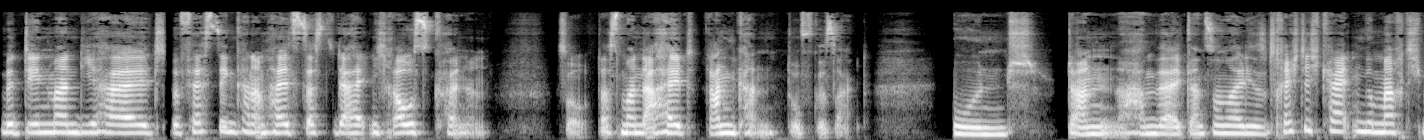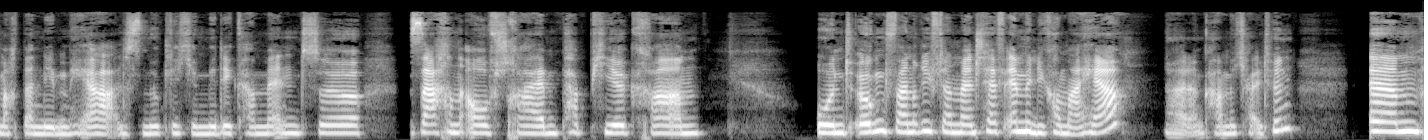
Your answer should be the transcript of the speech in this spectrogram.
mit denen man die halt befestigen kann am Hals, dass die da halt nicht raus können. So, dass man da halt ran kann, doof gesagt. Und dann haben wir halt ganz normal diese Trächtigkeiten gemacht. Ich mache dann nebenher alles mögliche Medikamente, Sachen aufschreiben, Papierkram. Und irgendwann rief dann mein Chef, Emily, komm mal her. Na, dann kam ich halt hin. Ähm,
